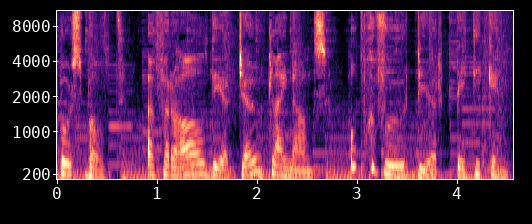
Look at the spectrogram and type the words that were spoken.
Bosbult, 'n verhaal deur Jo Kleinhans, opgevoer deur Betty Kemp.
